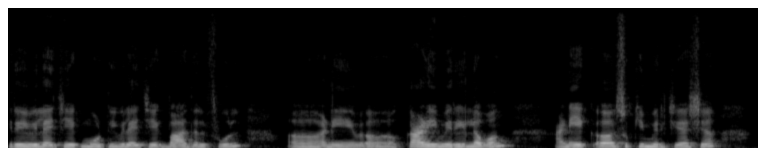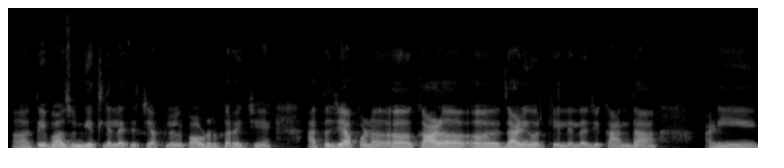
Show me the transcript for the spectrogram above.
हिरवी विलायची एक मोठी विलायची एक बादल फूल आणि काळी मिरी लवंग आणि एक सुकी मिरची असं ते भाजून घेतलेलं आहे त्याची आपल्याला पावडर करायची आहे. आता जे आपण काळं जाळीवर केलेलं जे कांदा आणि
